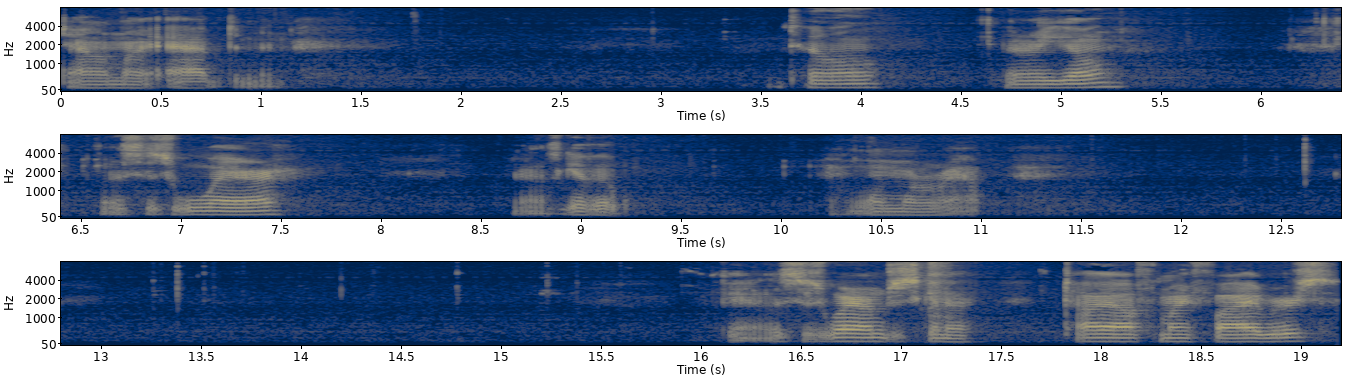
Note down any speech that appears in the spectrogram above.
down my abdomen until there you go this is where, let's give it one more wrap. Okay, this is where I'm just going to tie off my fibers.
